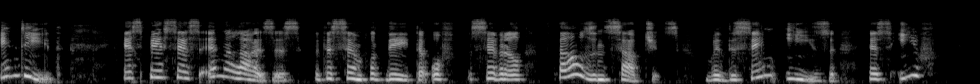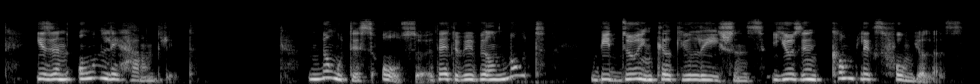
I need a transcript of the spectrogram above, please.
Indeed, SPSS analyzes the sample data of several thousand subjects with the same ease as if is an only hundred. Notice also that we will not be doing calculations using complex formulas.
